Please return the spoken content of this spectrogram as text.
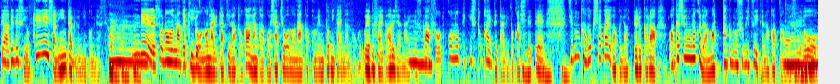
であれですよ。経営者にインタビューに行くんですよ、でそのなんか企業の成り立ちだとかなんかこう社長のなんかコメントみたいなのウェブサイトあるじゃないですか、そこのテキスト書いてたりとかしてて、自分家族社会学やってるから、私の中では全く結びついてなかったんですけど、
